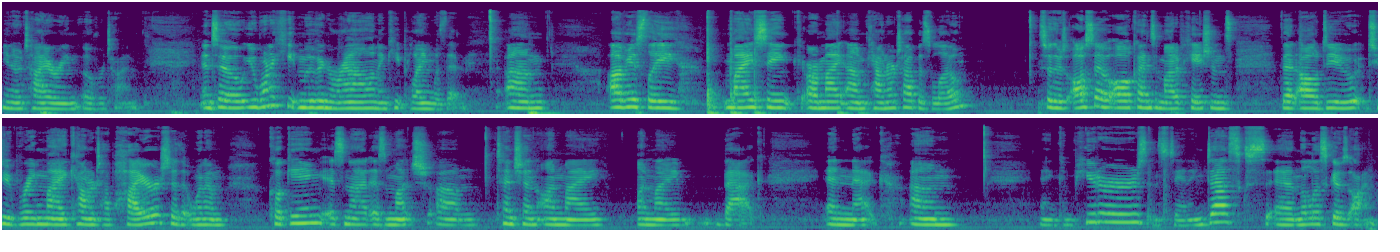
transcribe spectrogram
you know, tiring over time. And so you want to keep moving around and keep playing with it. Um, obviously, my sink or my um, countertop is low. So there's also all kinds of modifications that I'll do to bring my countertop higher so that when I'm cooking, it's not as much um, tension on my on my back and neck. Um, and computers and standing desks and the list goes on.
